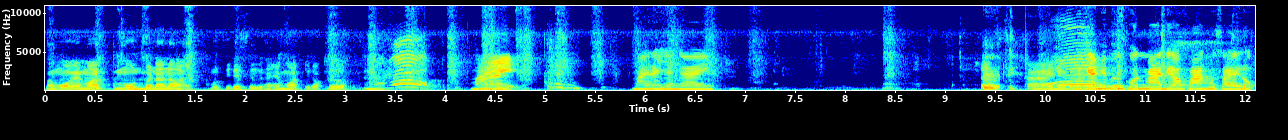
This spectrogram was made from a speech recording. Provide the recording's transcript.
บางโม่ไอ้มอสหมุนบานนาหน่อยมึงสิได้ซื้อให้ไอ้มอสอยู่ดอกเด้อไม่ ไม่ได้ยังไงสิขายเนี่ยได้พี่แกมอย่าเพิ่งคนมาเดี๋ยวเอาฟางมาใส่ลูก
